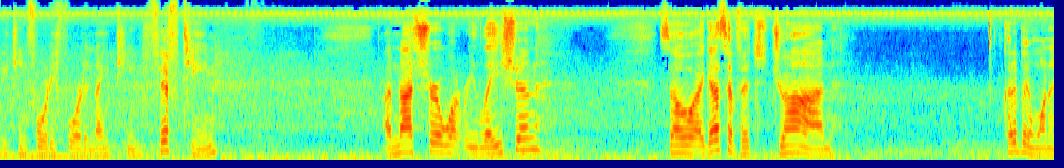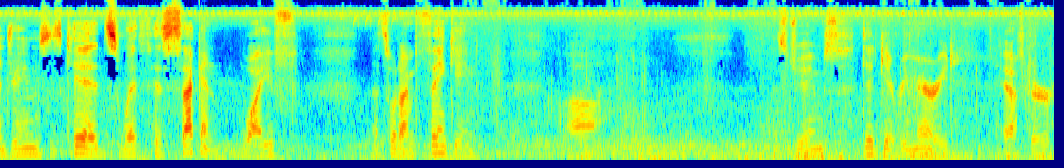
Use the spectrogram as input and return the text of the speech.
1844 to 1915. I'm not sure what relation. So I guess if it's John, could have been one of James's kids with his second wife. That's what I'm thinking. Uh, as James did get remarried after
